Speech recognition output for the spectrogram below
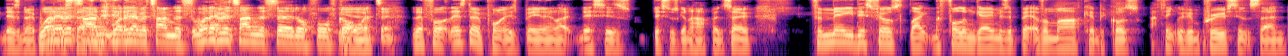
there's no point. Whatever time, whatever time the th- whatever time the third or fourth goal Yeah. went in. I thought, there's no point in us being. Like this is this was going to happen. So for me, this feels like the Fulham game is a bit of a marker because I think we've improved since then.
